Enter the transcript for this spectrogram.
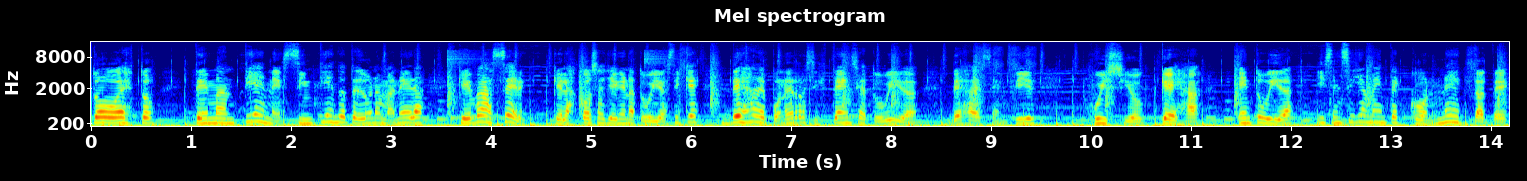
Todo esto te mantienes sintiéndote de una manera que va a hacer que las cosas lleguen a tu vida. Así que deja de poner resistencia a tu vida, deja de sentir juicio, queja en tu vida y sencillamente conéctate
